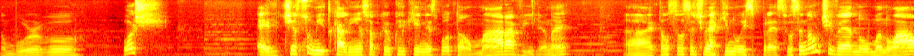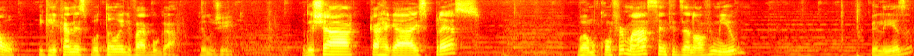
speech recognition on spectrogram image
Hamburgo... Oxi! É, ele tinha sumido com a linha só porque eu cliquei nesse botão. Maravilha, né? Ah, então se você tiver aqui no Express, se você não tiver no manual e clicar nesse botão, ele vai bugar, pelo jeito. Vou deixar carregar Expresso. Vamos confirmar, 119 mil. Beleza.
